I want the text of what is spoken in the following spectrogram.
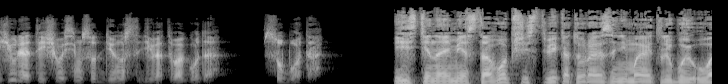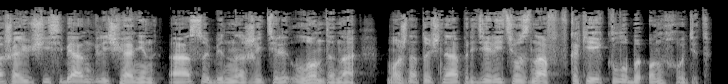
июля 1899 года. Суббота. Истинное место в обществе, которое занимает любой уважающий себя англичанин, а особенно житель Лондона, можно точно определить, узнав, в какие клубы он ходит.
